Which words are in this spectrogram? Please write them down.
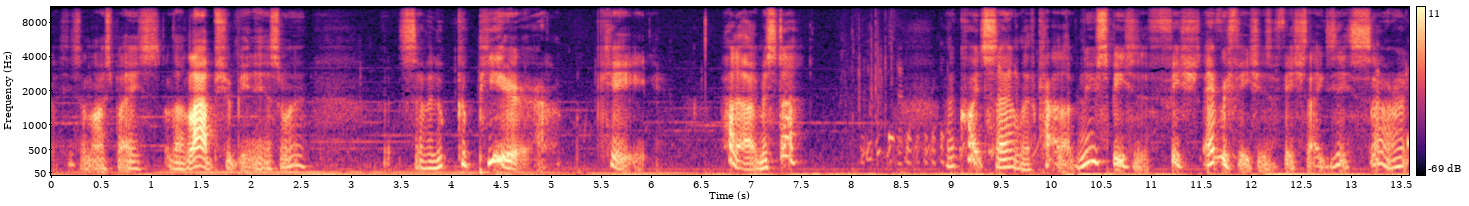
This is a nice place. The lab should be in here somewhere. Let's have a look up here. Okay. Hello, mister. They're quite certain we've catalogued new species of fish, every species of fish that exists. Alright.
